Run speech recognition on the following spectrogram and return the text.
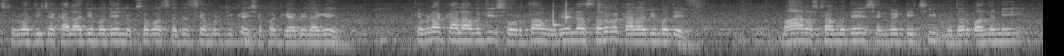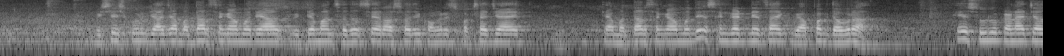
सुरुवातीच्या कालावधीमध्ये लोकसभा सदस्य म्हणून जी काही शपथ घ्यावी लागेल तेवढा कालावधी सोडता उरलेल्या सर्व कालावधीमध्येच महाराष्ट्रामध्ये संघटनेची पुनर्बांधणी विशेष करून ज्या ज्या मतदारसंघामध्ये आज विद्यमान सदस्य राष्ट्रवादी काँग्रेस पक्षाचे आहेत त्या मतदारसंघामध्ये संघटनेचा एक व्यापक दौरा हे सुरू करण्याच्या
